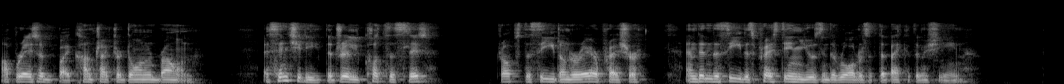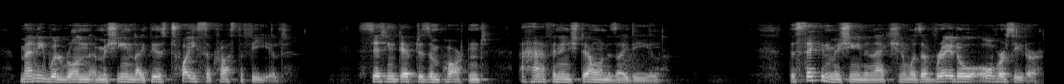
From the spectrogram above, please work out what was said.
operated by contractor Donald Brown. Essentially, the drill cuts a slit, drops the seed under air pressure, and then the seed is pressed in using the rollers at the back of the machine. Many will run a machine like this twice across the field. Setting depth is important, a half an inch down is ideal. The second machine in action was a Vredo overseeder,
